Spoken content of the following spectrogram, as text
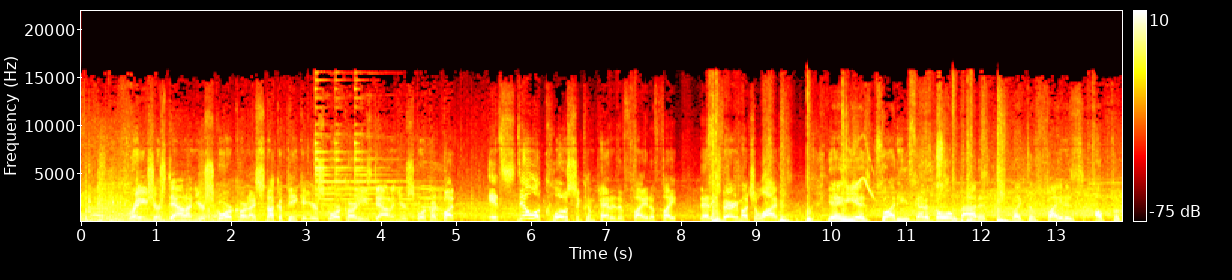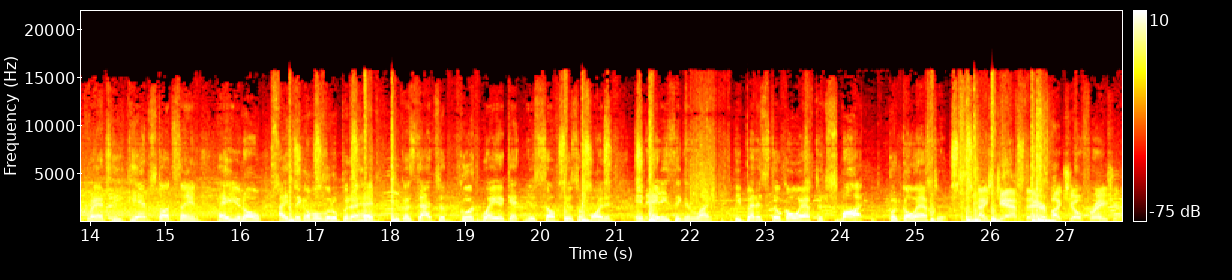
Frazier's down on your scorecard. I snuck a peek at your scorecard. He's down on your scorecard. But it's still a close and competitive fight, a fight that he's very much alive in. Yeah, he is, but he's got to go about it like the fight is up for grabs. He can't start saying, hey, you know, I think I'm a little bit ahead, because that's a good way of getting yourself disappointed in anything in life. He better still go after it. Smart, but go after it. Nice jabs there by Joe Frazier.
